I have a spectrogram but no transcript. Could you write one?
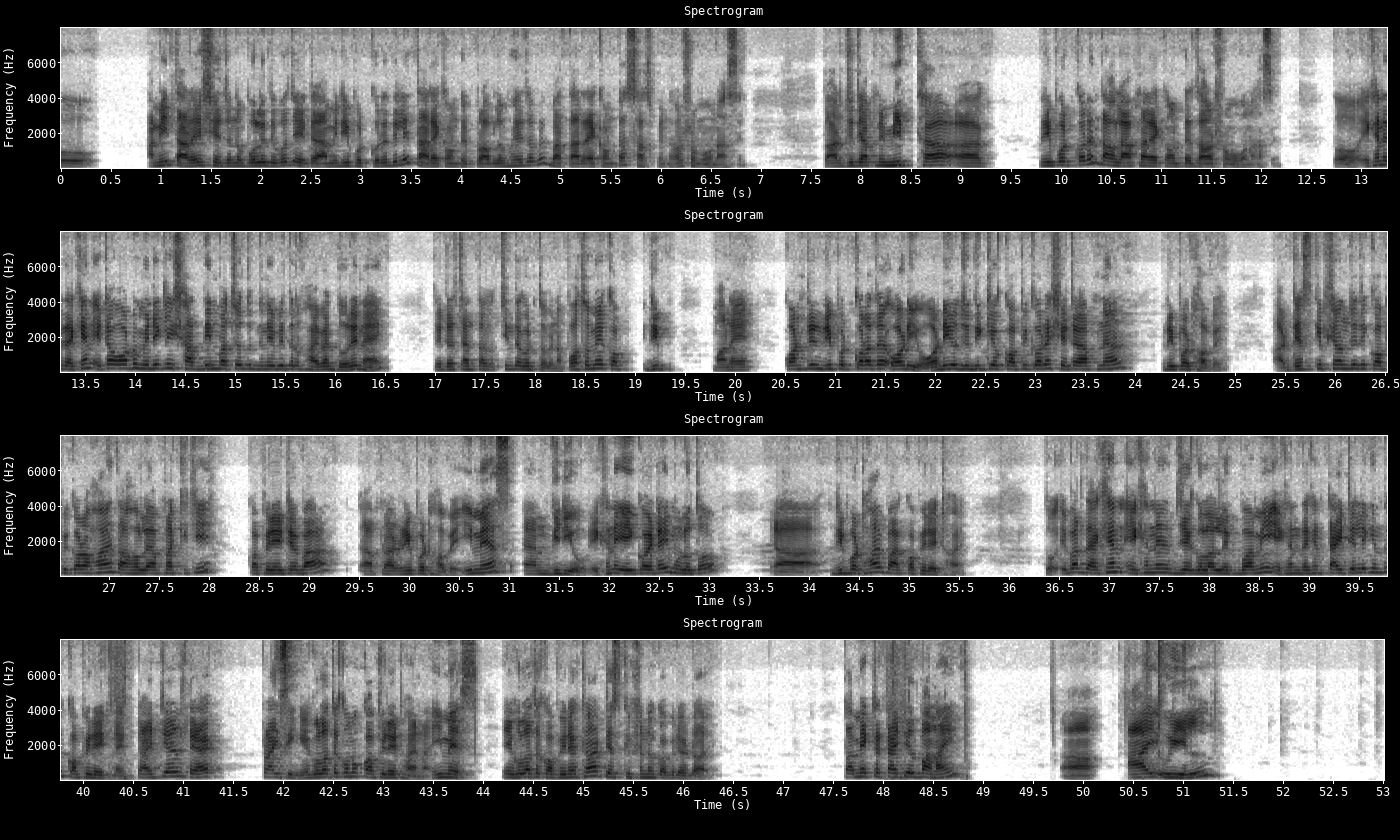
আমি তারে সেজন্য বলে দেবো যে এটা আমি রিপোর্ট করে দিলে তার অ্যাকাউন্টে প্রবলেম হয়ে যাবে বা তার অ্যাকাউন্টটা সাসপেন্ড হওয়ার সম্ভাবনা আছে। আর যদি আপনি মিথ্যা রিপোর্ট করেন, তাহলে আপনার অ্যাকাউন্টে যাওয়ার সম্ভাবনা আছে। তো এখানে দেখেন, এটা অটোমেটিকলি সাত দিন বা চোদ্দ দিনের ভিতর ফাইবার ধরে নেয়। তো এটা চিন্তা করতে হবে না। প্রথমে মানে কন্টেন্ট রিপোর্ট করা যায় অডিও অডিও যদি কেউ কপি করে, সেটা আপনার রিপোর্ট হবে। আর ডেসক্রিপশন যদি কপি করা হয়, তাহলে আপনাকে কি? কপিরাইটে বা আপনার রিপোর্ট হবে। ইমেজ অ্যান্ড ভিডিও এখানে এই কয়টাই মূলত রিপোর্ট হয় বা কপিরাইট হয়। তো এবার দেখেন এখানে যেগুলো লিখব আমি, এখানে দেখেন টাইটেলে কিন্তু কপিরাইট নেই। টাইটেল ট্যাগ প্রাইসিং এগুলোতে কোনো কপিরাইট হয় না। ইমেজ এগুলোতে কপিরাইট হয় ডেসক্রিপশনে কপিরাইট হয়। তো আমি একটা টাইটেল বানাই। আই উইল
